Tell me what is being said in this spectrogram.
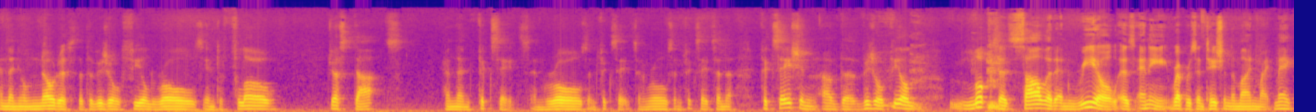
and then you'll notice that the visual field rolls into flow, just dots, and then fixates, and rolls and fixates, and rolls and fixates. And the fixation of the visual field looks as solid and real as any representation the mind might make,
